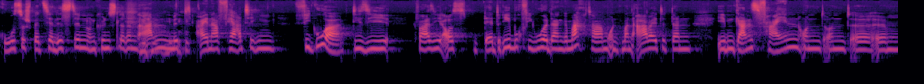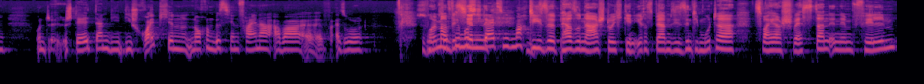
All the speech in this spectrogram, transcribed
große Spezialistinnen und Künstlerinnen an mit einer fertigen Figur, die sie quasi aus der Drehbuchfigur dann gemacht haben und man arbeitet dann eben ganz fein und, und, äh, ähm, und stellt dann die, die Schräubchen noch ein bisschen feiner, aber äh, also wir wollen mal ein bisschen diese Personage durchgehen. Iris Berben, Sie sind die Mutter zweier Schwestern in dem Film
